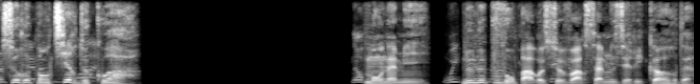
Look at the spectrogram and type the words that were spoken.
Se repentir de quoi? Mon ami, nous ne pouvons pas recevoir sa miséricorde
